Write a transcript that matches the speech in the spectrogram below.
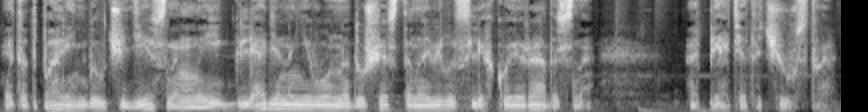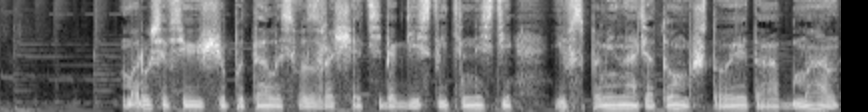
Этот парень был чудесным, и, глядя на него, на душе становилось легко и радостно. Опять это чувство. Маруся все еще пыталась возвращать себя к действительности и вспоминать о том, что это обман,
